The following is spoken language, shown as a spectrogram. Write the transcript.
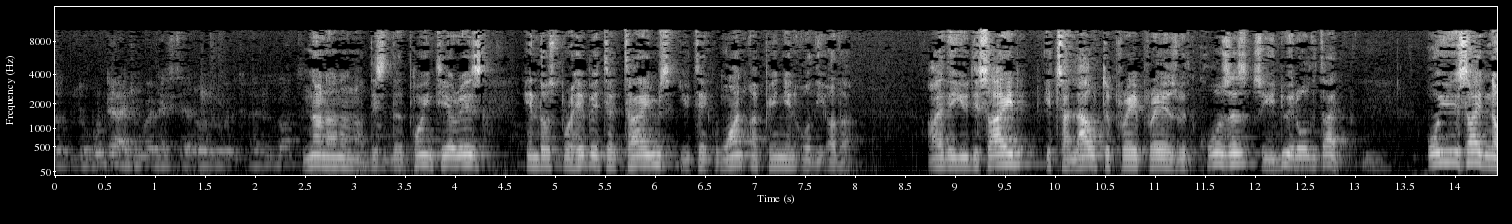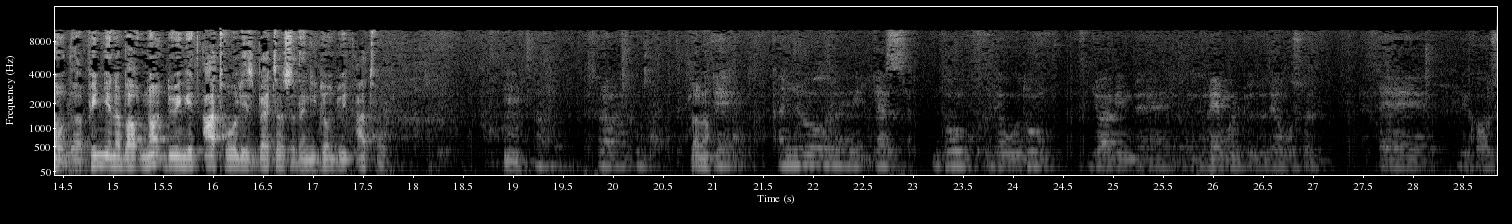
I read the two, I read the two notes for the Tahiyatul Masjid. So the one day I do it, next day I don't do it. Can I do that? No, no, no, no. This the point here is in those prohibited times you take one opinion or the other. Either you decide it's allowed to pray prayers with causes, so you do it all the time. Or you decide no, the opinion about not doing it at all is better, so then you don't do it at all. No, no. Eh, Can you uh, just do the wudu you are in, uh, unable to do the ghusl uh, because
